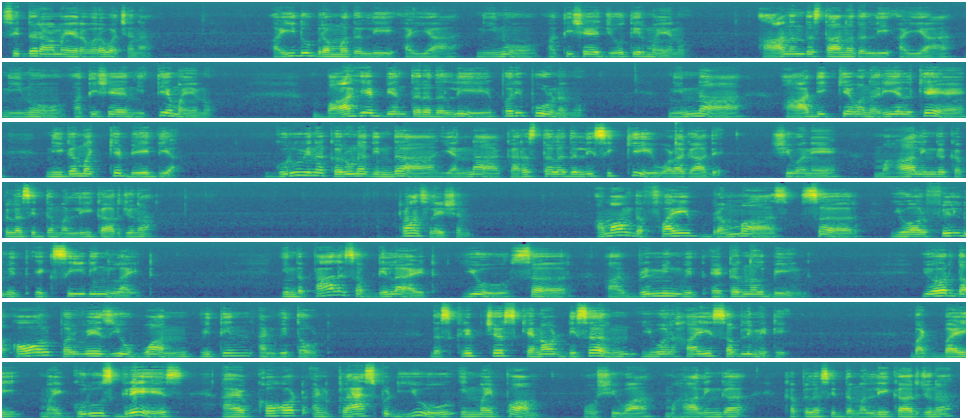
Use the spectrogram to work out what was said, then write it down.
ಸಿದ್ದರಾಮಯ್ಯರವರ ವಚನ. ಐದು ಬ್ರಹ್ಮದಲ್ಲಿ ಅಯ್ಯ, ನೀನು ಅತಿಶಯ ಜ್ಯೋತಿರ್ಮಯನು. ಆನಂದ ಸ್ಥಾನದಲ್ಲಿ ಅಯ್ಯ, ನೀನು ಅತಿಶಯ ನಿತ್ಯಮಯನು. ಬಾಹ್ಯಭ್ಯಂತರದಲ್ಲಿ ಪರಿಪೂರ್ಣನು. ನಿನ್ನ ಆಧಿಕ್ಯವನರಿಯಲ್ಕೆ ನಿಗಮಕ್ಕೆ ಭೇದ್ಯ. ಗುರುವಿನ ಕರುಣದಿಂದ ಎನ್ನ ಕರಸ್ಥಲದಲ್ಲಿ ಸಿಕ್ಕಿ ಒಳಗಾದೆ. ಶಿವನೇ Mahalinga Kapila Siddha Mallikarjuna. Translation Among the five Brahmas, sir, you are filled with exceeding light. In the palace of delight, you, sir, are brimming with eternal being. You are the all pervasive one within and without. The scriptures cannot discern your high sublimity. But by my Guru's grace, I have caught and clasped you in my palm, O Shiva, Mahalinga, Kapilasiddha Mallikarjuna,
